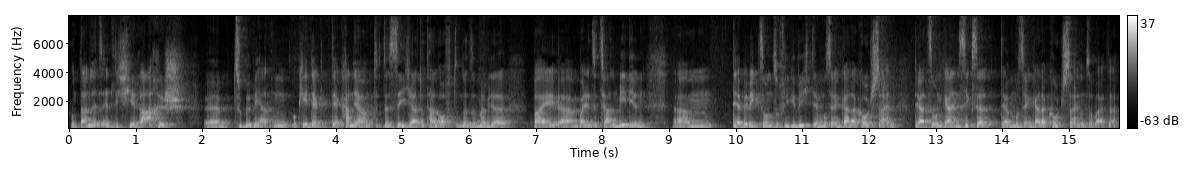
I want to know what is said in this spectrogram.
Und dann letztendlich hierarchisch äh, zu bewerten, okay, der, der kann ja, und das sehe ich ja total oft, und dann sind wir wieder bei, äh, bei den sozialen Medien, ähm, der bewegt so und so viel Gewicht, der muss ja ein geiler Coach sein. Der hat so einen geilen Sixer, der muss ja ein geiler Coach sein und so weiter.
